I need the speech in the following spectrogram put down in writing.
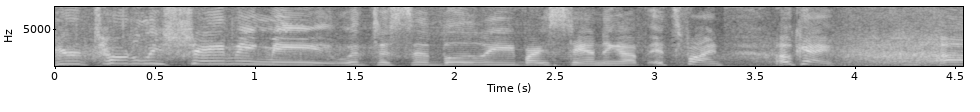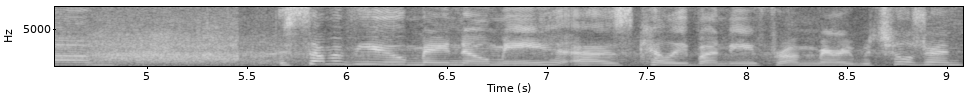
You're totally shaming me with disability by standing up. It's fine. Okay. Um, some of you may know me as Kelly Bundy from Married with Children.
